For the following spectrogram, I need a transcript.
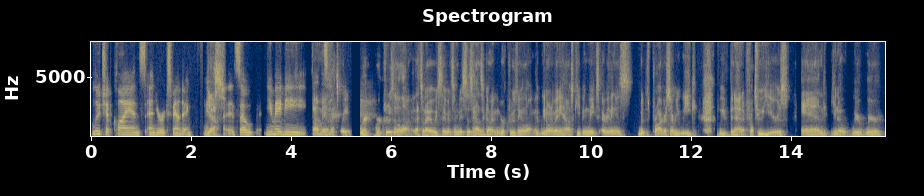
blue chip clients, and you're expanding. You yes. Know, uh, so you may be. Oh man, that's great. We're we're cruising along. That's what I always say when somebody says, "How's it going?" We're cruising along. We don't have any housekeeping weeks. Everything is it's progress every week. We've been at it for two years and you know we're we're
